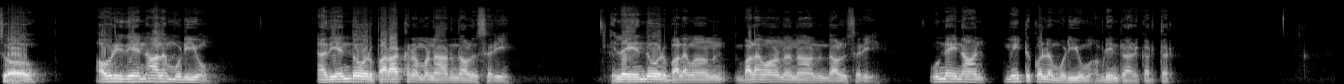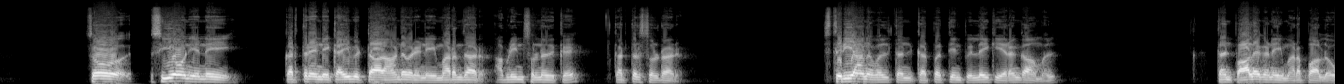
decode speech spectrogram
ஸோ அவர் இது என்னால் முடியும்? அது எந்த ஒரு பராக்கிரமனாக இருந்தாலும் சரி இல்லை எந்த ஒரு பலவான பலவானனாக இருந்தாலும் சரி உன்னை நான் மீட்டுக்கொள்ள முடியும் அப்படின்றார் கர்த்தர். ஸோ சியோன் என்னை கர்த்தர் என்னை கைவிட்டார் ஆண்டவர் என்னை மறந்தார் அப்படின்னு சொன்னதுக்கு கர்த்தர் சொல்கிறார் ஸ்திரியானவள் தன் கற்பத்தின் பிள்ளைக்கு இறங்காமல் தன் பாலகனை மறப்பாளோ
